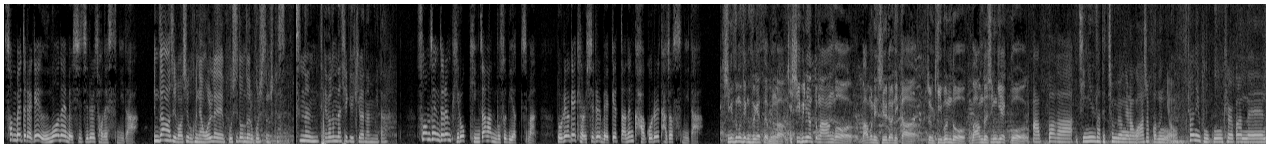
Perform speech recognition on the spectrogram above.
선배들에게 응원의 메시지를 전했습니다. 긴장하지 마시고 그냥 원래 보시던 대로 보셨으면 좋겠어요. 수능 대박 나시길 기원합니다. 수험생들은 비록 긴장한 모습이었지만 노력의 결실을 맺겠다는 각오를 다졌습니다. 싱숭생숭했어요. 뭔가 12년 동안 한 거 마무리 지으려니까 좀 기분도 마음도 신기했고 아빠가 진인사 대천명이라고 하셨거든요. 편히 보고 결과는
